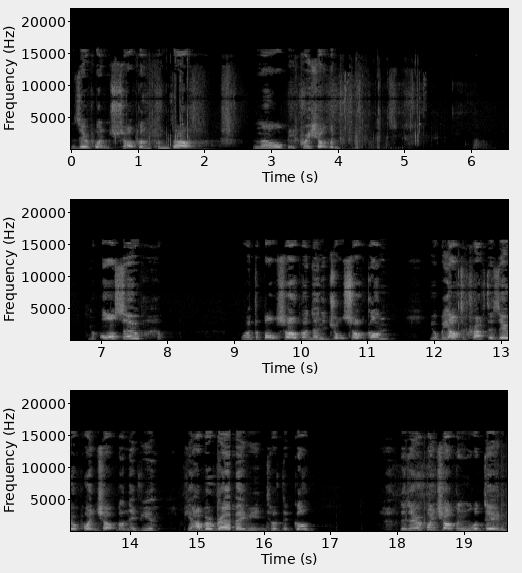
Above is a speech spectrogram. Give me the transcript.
the zero point shotgun comes out. And there'll be three shotgun. Also, with the bolt shotgun and the dual shotgun, you'll be able to craft a zero point shotgun if you if you have a rare variant of the gun. The zero point shotgun will do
